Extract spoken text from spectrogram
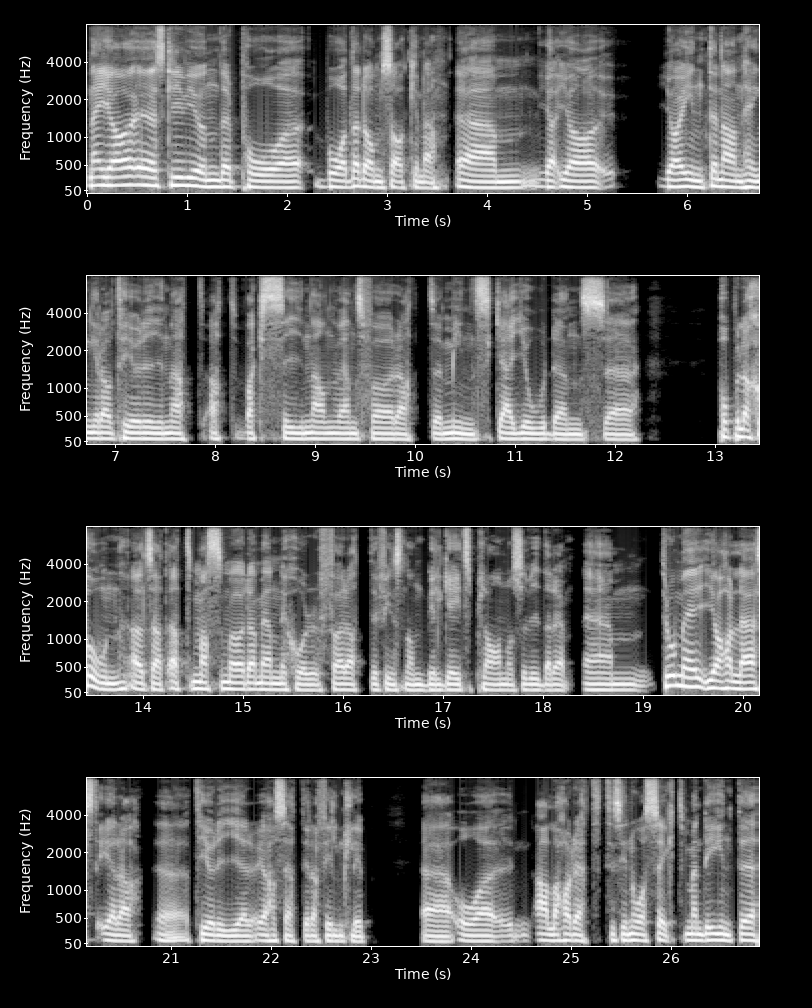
Nej, jag eh, skriver ju under på båda de sakerna. Ehm, jag, jag, jag, är inte en anhängare av teorin att, att vaccin används för att eh, minska jordens eh, population. Alltså att, att massmörda människor för att det finns någon Bill Gates-plan och så vidare. Um, tro mig, jag har läst era uh, teorier, jag har sett era filmklipp uh, och alla har rätt till sin åsikt, men det är inte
